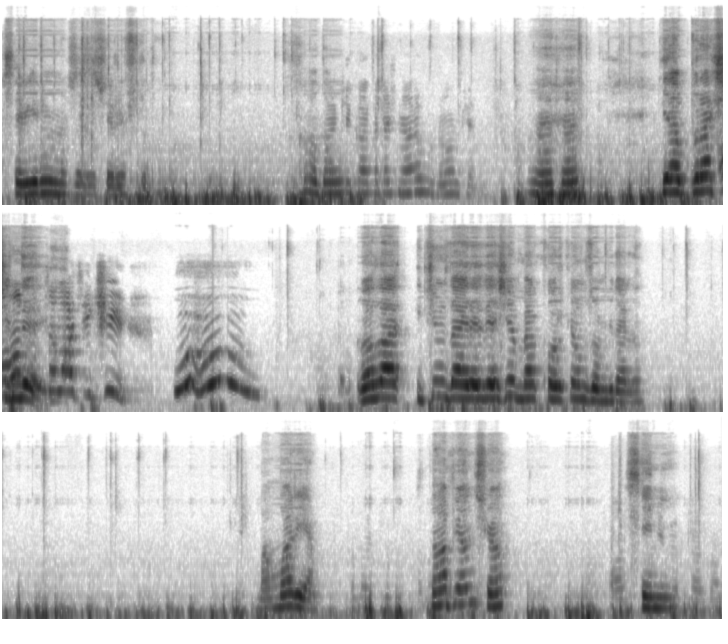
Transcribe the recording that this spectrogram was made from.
Sevgilim mesaj açıyorum şurada. Adam. Erkek arkadaş ne ara vurdu oğlum kendini? Hı hı. Ya bırak Aha şimdi. kutsal ağaç 2. Valla ikimiz dairede yaşayan ben korkuyorum zombilerden. Ben var ya. Ne yapıyorsun şu an? Tarzan.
